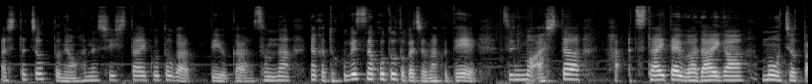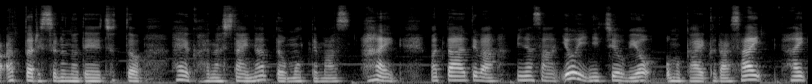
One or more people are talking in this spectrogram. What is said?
明日ちょっとねお話ししたいことがっていうかそんななんか特別なこととかじゃなくて普通にもう明日伝えたい話題がもうちょっとあったりするのでちょっと早く話したいなって思ってます。はい。またでは皆さん良い日曜日をお迎えください。はい。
